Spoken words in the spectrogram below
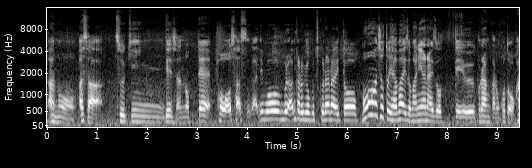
あの朝通勤電車に乗って今日さすがにもうブランカの曲作らないともうちょっとやばいぞ間に合わないぞっていうブランカのことを考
